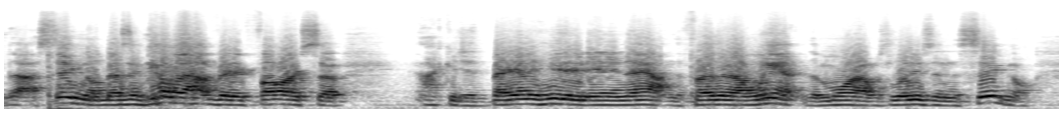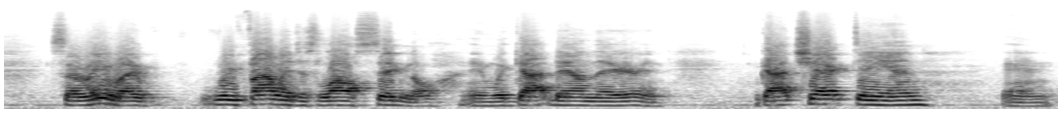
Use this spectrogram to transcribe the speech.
uh, signal doesn't go out very far, so I could just barely hear it in and out. And the further I went, the more I was losing the signal. So anyway, we finally just lost signal, and we got down there and got checked in, and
